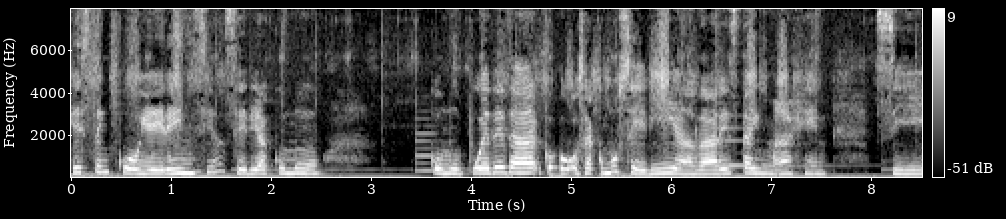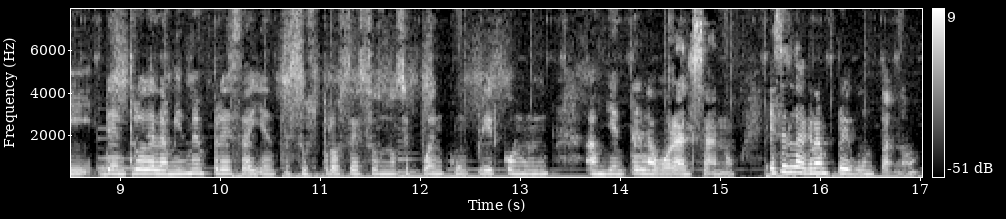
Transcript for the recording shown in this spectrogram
esta incoherencia sería como, como puede dar, o sea, cómo sería dar esta imagen si dentro de la misma empresa y entre sus procesos no se pueden cumplir con un ambiente laboral sano. Esa es la gran pregunta, ¿no?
